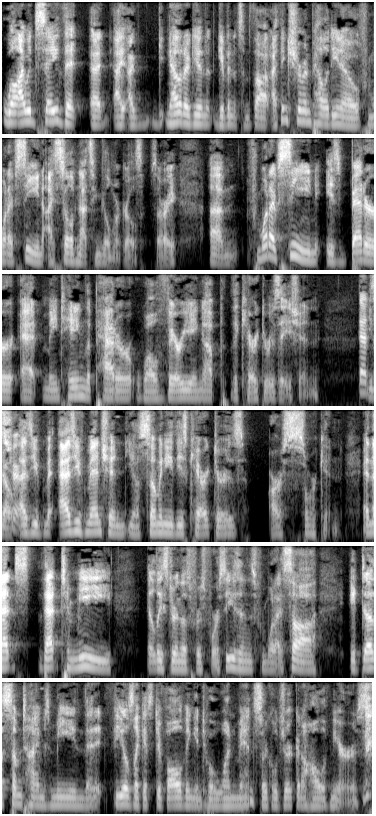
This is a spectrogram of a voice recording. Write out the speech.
Well, I would say that uh, I, I now that I've given it, given it some thought, I think Sherman Palladino, from what I've seen, I still have not seen Gilmore Girls. Sorry. Um, from what I've seen, is better at maintaining the pattern while varying up the characterization. That's you know, true. as you've as you've mentioned, you know, so many of these characters are Sorkin, and that's that to me at least during those first four seasons, from what I saw, it does sometimes mean that it feels like it's devolving into a one man circle jerk in a hall of mirrors.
